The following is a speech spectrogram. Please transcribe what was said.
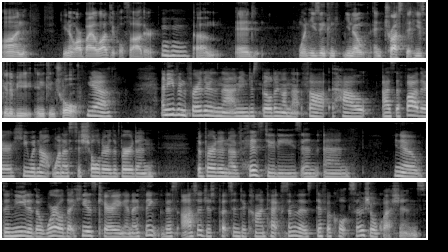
on, you know, our biological father, um, and when he's in, con- you know, and trust that he's going to be in control. Yeah. And even further than that, I mean, just building on that thought, how as the father, he would not want us to shoulder the burden, the burden of his duties and, and, you know, the need of the world that he is carrying. And I think this also just puts into context some of those difficult social questions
